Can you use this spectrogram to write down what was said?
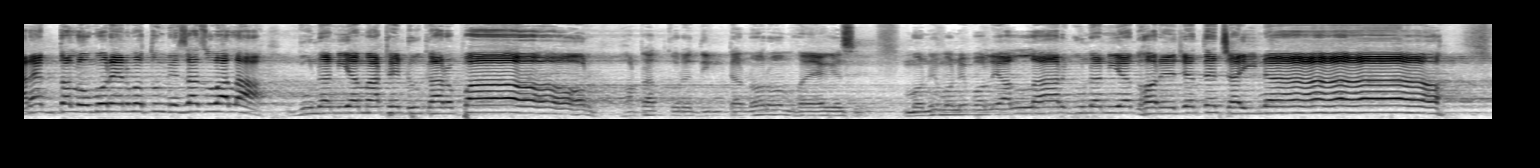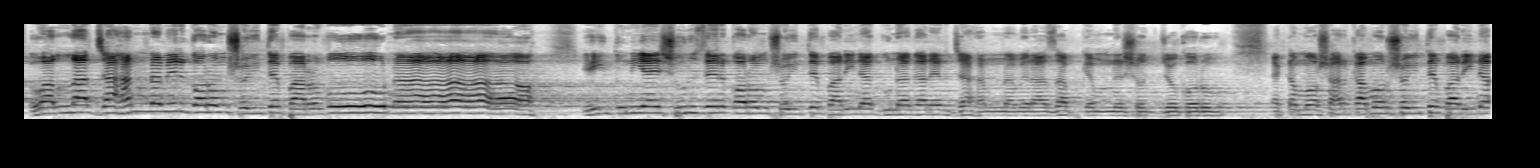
আর একদল ওমরের মতো মেজাজওয়ালা গুনা নিয়ে মাঠে ঢুকার পর হঠাৎ করে দিলটা নরম হয়ে গেছে। মনে মনে বলে, আল্লাহর গুনা নিয়ে ঘরে যেতে চাই না। ও আল্লাহ, জাহান্নামের গরম সইতে পারব না। এই দুনিয়ায় সূর্যের গরম সইতে পারি না গুনাগারের জাহান নামের আজাব কেমনে সহ্য করো একটা মশার কামড় সইতে পারি না,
